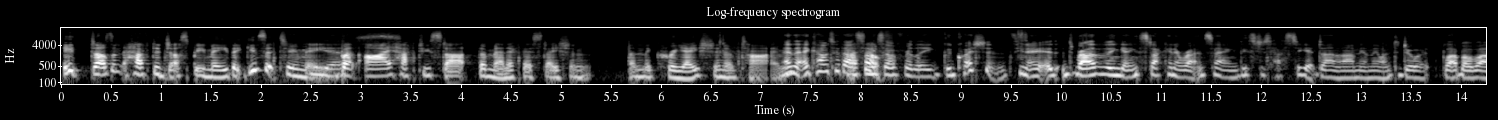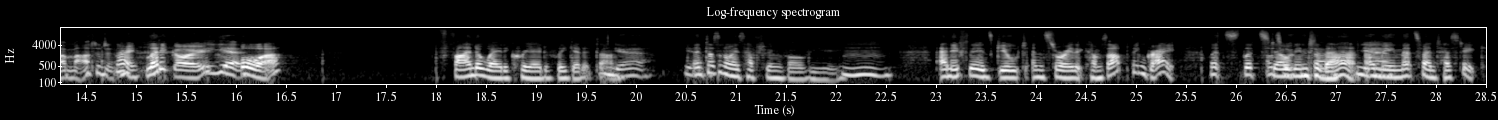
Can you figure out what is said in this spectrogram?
It doesn't have to just be me that gives it to me, Yes. but I have to start the manifestation and the creation of time. And it comes with asking Myself. yourself really good questions. You know, it, rather than getting stuck in a rut and saying this just has to get done and I'm the only one to do it. Blah blah blah. Martyrdom. no, let it go. Yeah. Or find a way to creatively get it done. Yeah. Yeah. It doesn't always have to involve you. Mm. And if there's guilt and story that comes up, then great. Let's let's Let's delve into that. that. I mean, that's fantastic.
